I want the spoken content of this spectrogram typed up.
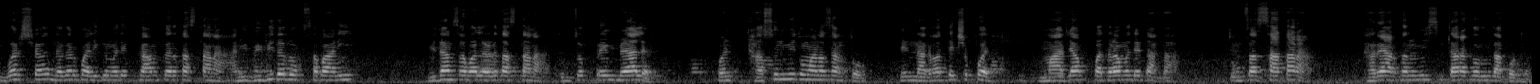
वर्ष नगरपालिकेमध्ये काम करत असताना आणि विविध लोकसभा आणि विधानसभा लढत असताना तुमचं प्रेम मिळालं. पण ठासून मी तुम्हाला सांगतो हे नगराध्यक्षपद माझ्या पदरामध्ये टाका. तुमचा सातारा खऱ्या अर्थानं मी सितारा करून दाखवतो.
